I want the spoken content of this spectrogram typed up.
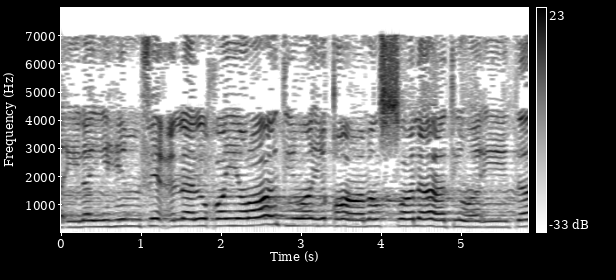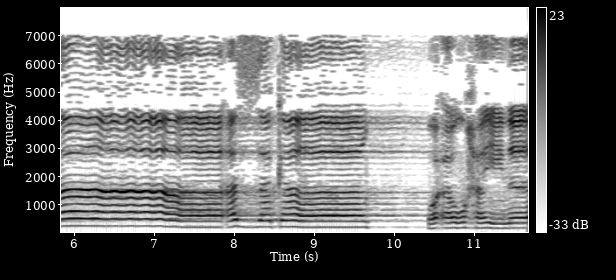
إليهم فعل الخيرات وإقام الصلاة وإيتاء الزكاة وأوحينا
